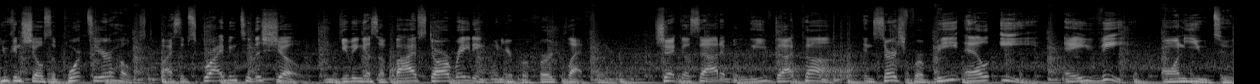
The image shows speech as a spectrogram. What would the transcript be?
You can show support to your host by subscribing to the show and giving us a five star rating on your preferred platform. Check us out at Bleav.com and search for B L E A V on YouTube.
